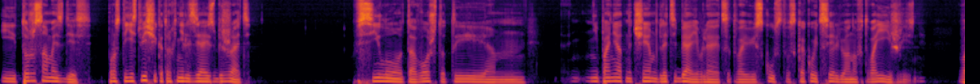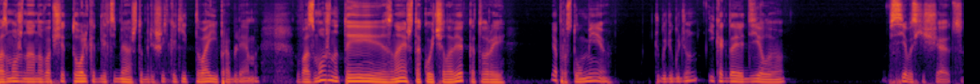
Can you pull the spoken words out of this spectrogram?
И то же самое здесь. Просто есть вещи, которых нельзя избежать в силу того, что ты эм, непонятно, чем для тебя является твое искусство, с какой целью оно в твоей жизни. Возможно, оно вообще только для тебя, чтобы решить какие-то твои проблемы. Возможно, ты знаешь такой человек, который я просто умею, и когда я делаю, все восхищаются.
